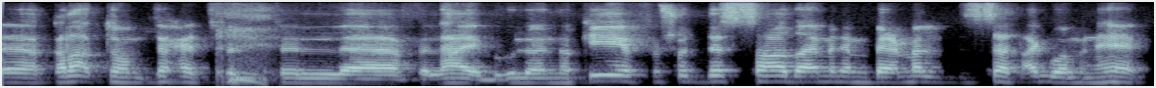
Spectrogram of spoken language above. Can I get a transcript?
آه، قرأتهم تحت في ال في ال في الهاي. بيقولوا إنه كيف شو ال diss هذا؟ امينيم بيعمل dissات أقوى من هيك.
